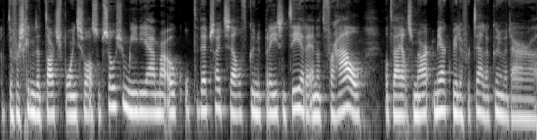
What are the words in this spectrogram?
op de verschillende touchpoints, zoals op social media, maar ook op de website zelf kunnen presenteren. En het verhaal wat wij als merk willen vertellen, kunnen we daar uh,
